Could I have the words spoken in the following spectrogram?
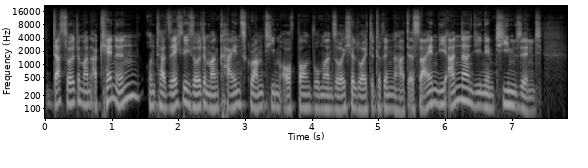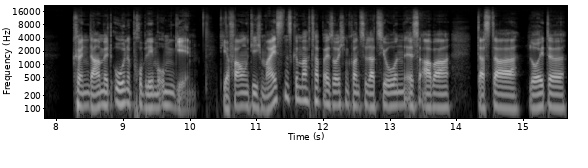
das sollte man erkennen und tatsächlich sollte man kein Scrum-Team aufbauen, wo man solche Leute drin hat. Es seien die anderen, die in dem Team sind, können damit ohne Probleme umgehen. Die Erfahrung, die ich meistens gemacht habe bei solchen Konstellationen, ist aber, dass da Leute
